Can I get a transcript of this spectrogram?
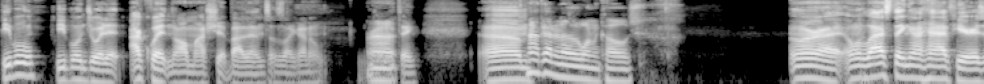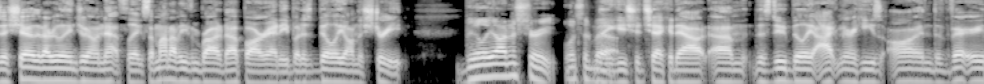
People people enjoyed it. I quit and all my shit by then, so I was like, I don't know Right. anything. Um, I got another one in college. all right. And the last thing I have here is a show that I really enjoy on Netflix. I might have even brought it up already, but it's Billy on the Street. Billy on the street. What's it I about? think you should check it out. Um, this dude Billy Eichner, he's on the very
